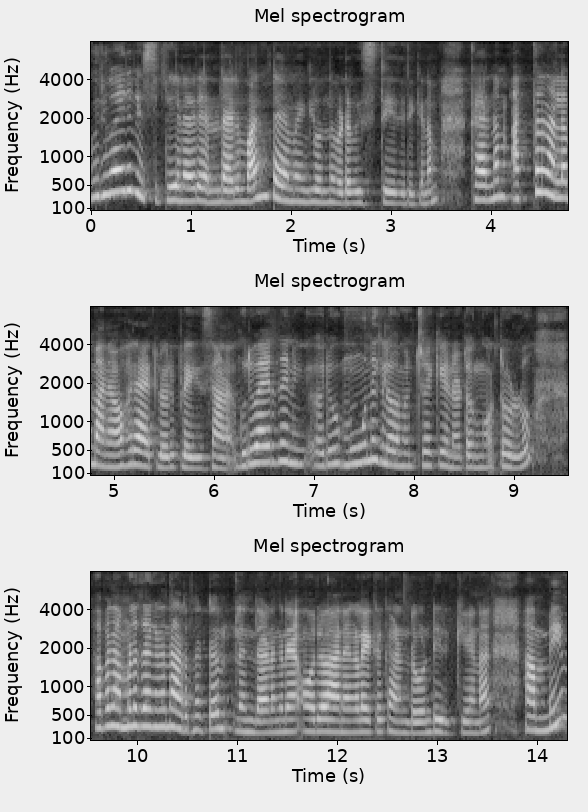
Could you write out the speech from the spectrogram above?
ഗുരുവായൂർ വിസിറ്റ് ചെയ്യുന്നവർ എന്തായാലും വൺ ടൈമെങ്കിലും ഒന്ന് ഇവിടെ വിസിറ്റ് ചെയ്തിരിക്കണം. കാരണം അത്ര നല്ല മനോഹരമായിട്ടുള്ളൊരു ആണ്. ഗുരുവായൂരിൽ നിന്ന് ഒരു മൂന്ന് കിലോമീറ്ററൊക്കെയാണ് കേട്ടോ ഇങ്ങോട്ടുള്ളൂ. അപ്പോൾ നമ്മളിത് അങ്ങനെ നടന്നിട്ട് എന്താണ് ഇങ്ങനെ ഓരോ ആനകളെയൊക്കെ കണ്ടുകൊണ്ടിരിക്കുകയാണ് അമ്മയും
